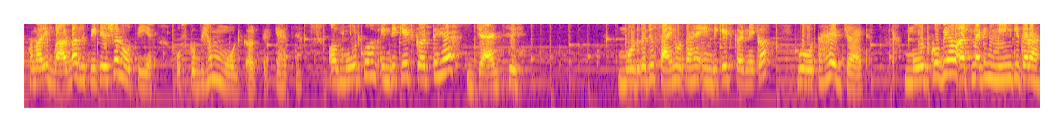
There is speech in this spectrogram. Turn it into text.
हमारी बार बार रिपीटेशन होती है, उसको भी हम मोड करते, कहते हैं। और मोड को हम इंडिकेट करते हैं जैड से। मोड का जो साइन होता है इंडिकेट करने का, वो होता है जेड मोड को भी हम अर्थमेटिक मीन की तरह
